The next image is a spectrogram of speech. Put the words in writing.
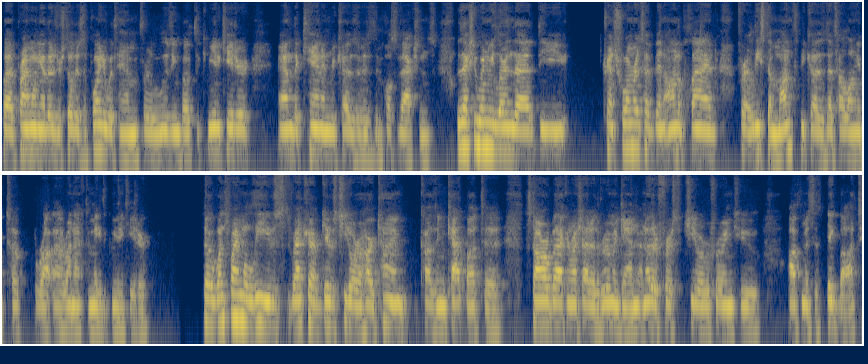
but Primal and the others are still disappointed with him for losing both the communicator and the cannon because of his impulsive actions. It was actually when we learned that the Transformers have been on the planet for at least a month because that's how long it took Ro- uh, Rhinox to make the communicator. So once Primal leaves, Rattrap gives Cheetor a hard time, causing Catbot to snarl back and rush out of the room again. Another first Cheetor referring to Optimus as Big Bot.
